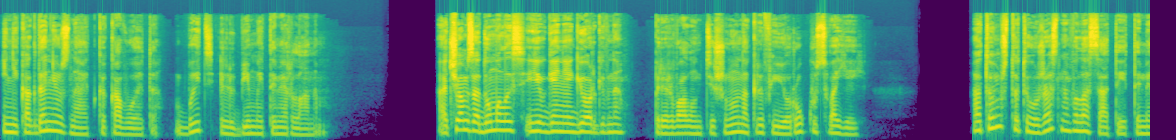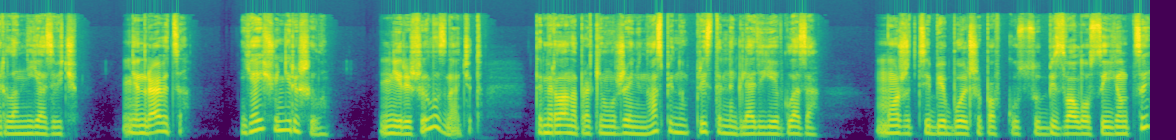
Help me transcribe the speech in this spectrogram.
и никогда не узнает, каково это — быть любимой Тамерланом. «О чем задумалась Евгения Георгиевна?» — прервал он тишину, накрыв ее руку своей. «О том, что ты ужасно волосатый, Тамерлан Ниязович. Не нравится?» «Я еще не решила». «Не решила, значит?» Тамерлан опрокинул Женю на спину, пристально глядя ей в глаза. «Может, тебе больше по вкусу безволосые юнцы?»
